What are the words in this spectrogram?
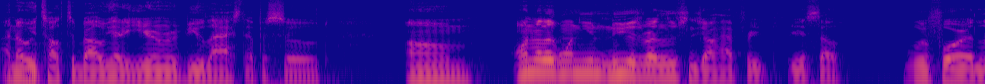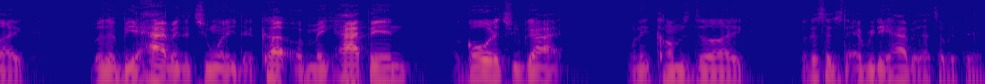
I know we talked about we had a year in review last episode. Um, I want to look one New Year's resolutions y'all have for for yourself moving forward. Like whether it be a habit that you want to either cut or make happen, a goal that you got when it comes to like, like I said, just the everyday habit, that type of thing.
